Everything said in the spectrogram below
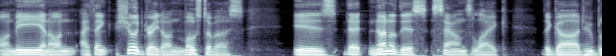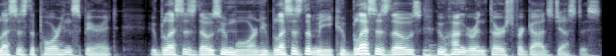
on me and on i think should grate on most of us is that none of this sounds like the god who blesses the poor in spirit who blesses those who mourn, who blesses the meek, who blesses those who hunger and thirst for God's justice.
